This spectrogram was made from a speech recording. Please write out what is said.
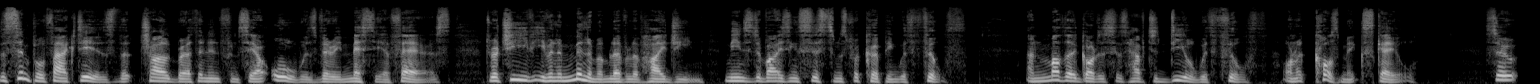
The simple fact is that childbirth and infancy are always very messy affairs. To achieve even a minimum level of hygiene means devising systems for coping with filth. And mother goddesses have to deal with filth on a cosmic scale. So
